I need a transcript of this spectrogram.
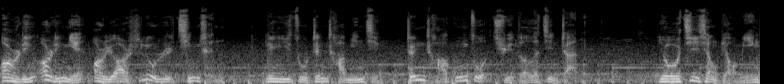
二零二零年二月二十六日清晨，另一组侦查民警侦查工作取得了进展，有迹象表明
